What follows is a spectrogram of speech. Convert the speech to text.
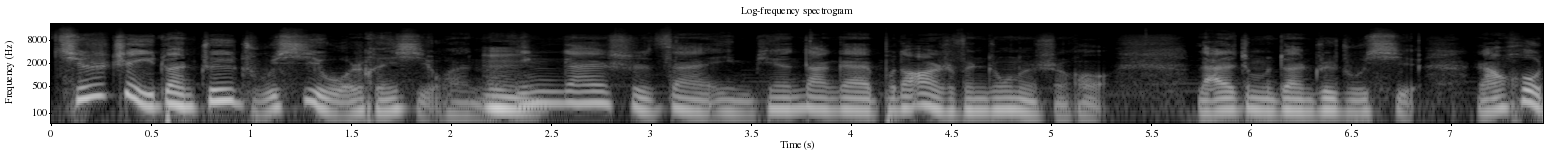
其实这一段追逐戏我是很喜欢的，嗯应该是在影片大概不到二十分钟的时候来了这么段追逐戏，然后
